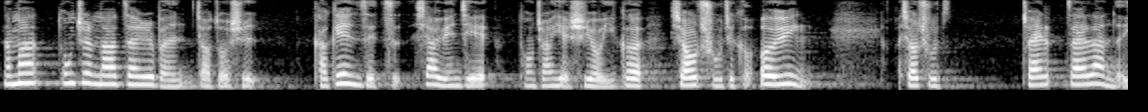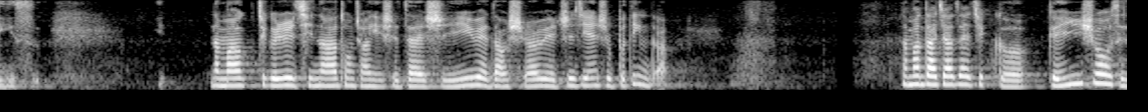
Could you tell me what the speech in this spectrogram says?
那么冬至呢，在日本叫做是卡根节子，下元节。通常也是有一个消除这个厄运、消除灾灾难的意思。那么这个日期呢，通常也是在十一月到十二月之间是不定的。那么大家在这个元宵节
